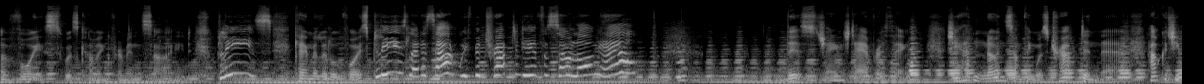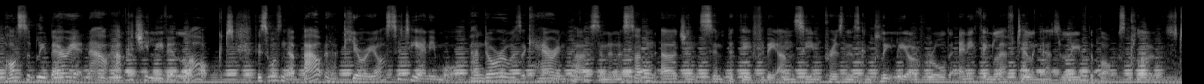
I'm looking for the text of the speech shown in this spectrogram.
a voice was coming from inside. Please! came a little voice. Please let us out! We've been trapped in here for so long! Help! This changed everything. She hadn't known something was trapped in there. How could she possibly bury it now? How could she leave it locked? This wasn't about her curiosity anymore. Pandora was a caring person, and a sudden urgent sympathy for the unseen prisoners completely overruled anything left telling her to leave the box closed.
